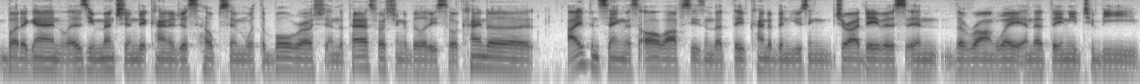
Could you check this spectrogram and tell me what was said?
But again, as you mentioned, it kind of just helps him with the bull rush and the pass rushing ability. So it kind of I've been saying this all offseason that they've kind of been using Gerard Davis in the wrong way and that they need to be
